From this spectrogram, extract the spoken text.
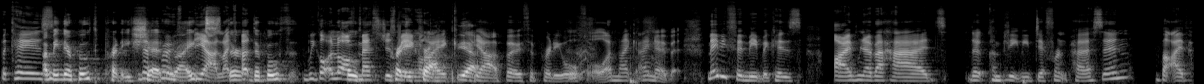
Because I mean, they're both pretty shit, both- right? yeah, like, they're, uh, they're both. we got a lot of messages being crap, like, yeah. yeah. both are pretty awful. I'm like, I know, but maybe for me because I've never had the completely different person, but I've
